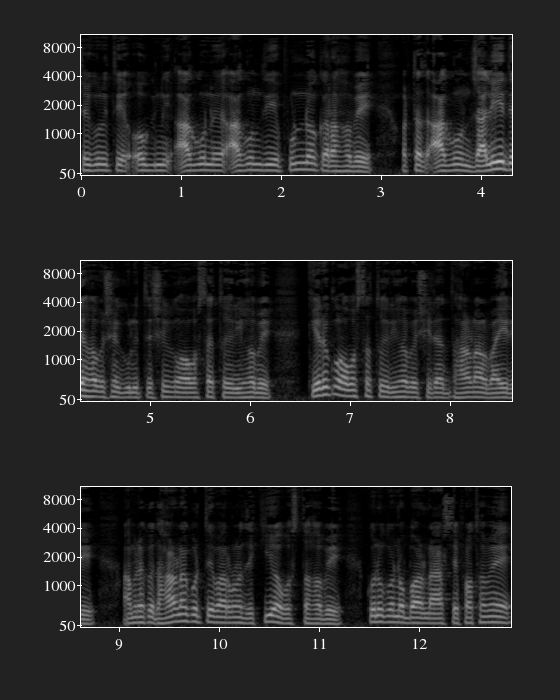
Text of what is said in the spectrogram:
সেগুলিতে অগ্নি, আগুনে, আগুন দিয়ে পূর্ণ করা হবে, অর্থাৎ আগুন জ্বালিয়ে দেওয়া হবে সেগুলিতে, সেরকম অবস্থা তৈরি হবে। কীরকম অবস্থা তৈরি হবে সেটা ধারণার বাইরে। আমরা ধারণা করতে পারব না যে কি অবস্থা হবে। কোনো কোনো বর্ণা আসছে, প্রথমে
